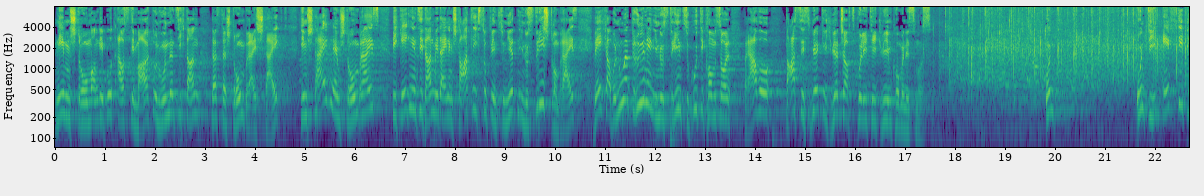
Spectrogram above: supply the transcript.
nehmen Stromangebot aus dem Markt und wundern sich dann, dass der Strompreis steigt. Dem steigenden Strompreis begegnen sie dann mit einem staatlich subventionierten Industriestrompreis, welcher aber nur grünen Industrien zugutekommen soll. Bravo, das ist wirklich Wirtschaftspolitik wie im Kommunismus. Und, und die FDP,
